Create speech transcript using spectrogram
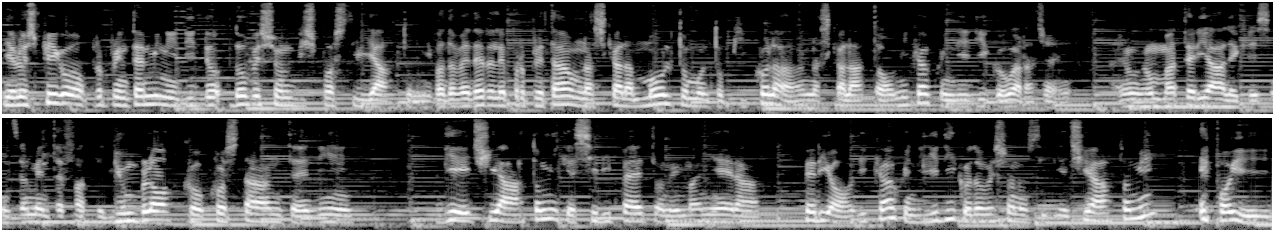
glielo spiego proprio in termini di do- dove sono disposti gli atomi. Vado a vedere le proprietà a una scala molto molto piccola, a una scala atomica, quindi dico guarda, cioè, è un materiale che essenzialmente è fatto di un blocco costante di 10 atomi che si ripetono in maniera periodica, quindi gli dico dove sono questi 10 atomi e poi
